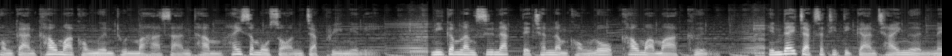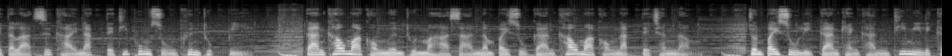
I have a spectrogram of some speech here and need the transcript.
ของการเข้ามาของเงินทุนมหาศาลทำให้สโมสรจากพรีเมียร์ลีกมีกำลังซื้อนักเตะชั้นนำของโลกเข้ามามากขึ้น เห็นได้จากสถิติการใช้เงินในตลาดซื้อขายนักเตะที่พุ่งสูงขึ้นทุกปี การเข้ามาของเงินทุนมหาศาลนำไปสู่การเข้ามาของนักเตะชั้นนำจนไปสู่ลีกการแข่งขันที่มีลิข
